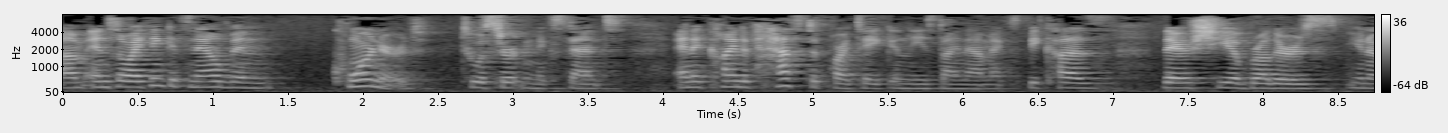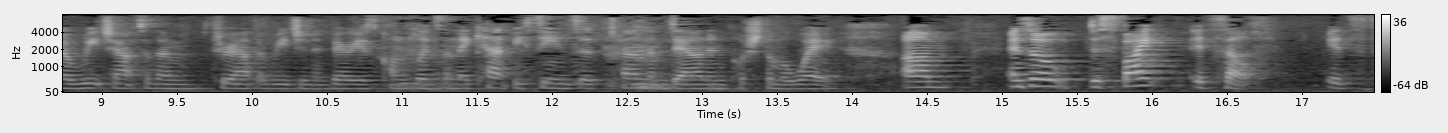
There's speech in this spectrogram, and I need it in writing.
Um, and so I think it's now been cornered to a certain extent, and it kind of has to partake in these dynamics because their Shia brothers, you know, reach out to them throughout the region in various conflicts, and they can't be seen to turn them down and push them away. Um, and so, despite itself, it's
